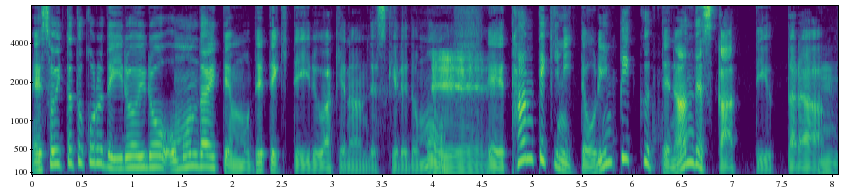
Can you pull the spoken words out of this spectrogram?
えー、そういったところでいろいろ問題点も出てきているわけなんですけれども、えー、えー、端的に言ってオリンピックって何ですかって言ったら、うんうん、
